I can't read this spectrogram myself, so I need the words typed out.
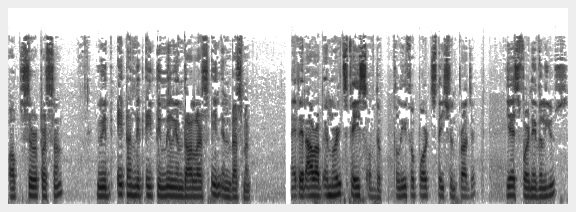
of 0% with $880 million in investment. United Arab Emirates phase of the Khalifa Port Station project, yes for naval use.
